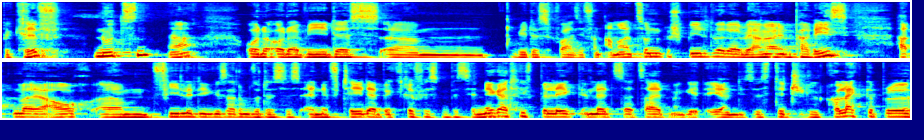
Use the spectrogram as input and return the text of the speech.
Begriff nutzen, ja, oder oder wie das ähm, wie das quasi von Amazon gespielt wird. Wir haben ja in Paris hatten wir ja auch ähm, viele, die gesagt haben, so das NFT der Begriff ist ein bisschen negativ belegt in letzter Zeit. Man geht eher in dieses Digital Collectible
